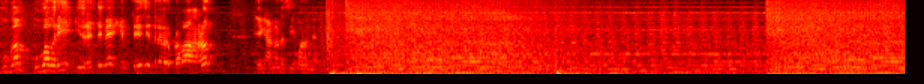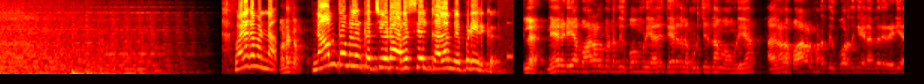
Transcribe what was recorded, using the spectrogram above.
முகம் முகவரி இது ரெண்டுமே என் தேசிய தலைவர் பிரபாகரனும் எங்க அண்ணன் சீமானுமே. வணக்கம் அண்ணா. வணக்கம். நாம் தமிழர் கட்சியோட அரசியல் களம் எப்படி இருக்கு? இல்ல நேரடியா பாராளுமன்றத்துக்கு போக முடியாது தேர்தலை முடிச்சுட்டு தான் போக முடியும். அதனால பாராளுமன்றத்துக்கு போறதுக்கு எல்லா பேரும் ரெடியா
